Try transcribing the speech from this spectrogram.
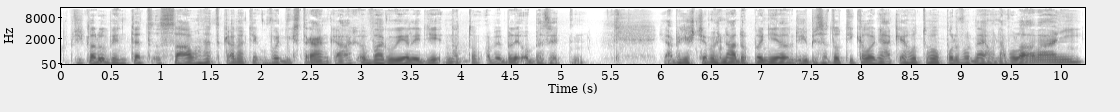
K příkladu Vinted sám hnedka na těch úvodních stránkách varuje lidi na tom, aby byli obezřetní. Já bych ještě možná doplnil, když by se to týkalo nějakého toho podvodného navolávání,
